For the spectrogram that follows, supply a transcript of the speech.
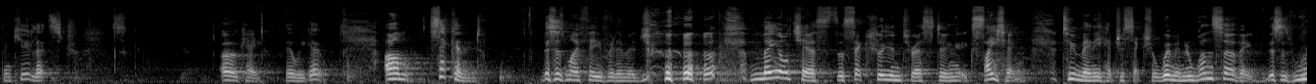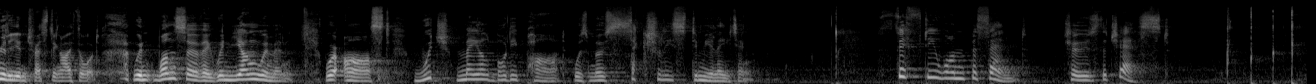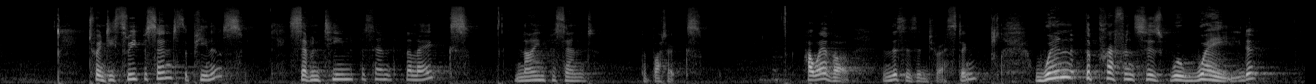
Thank you. Let's. Okay, there we go. Um, second, this is my favorite image. Male chests are sexually interesting, exciting to many heterosexual women. In one survey, this is really interesting, I thought. When one survey, when young women were asked which male body part was most sexually stimulating, 51% chose the chest, 23% the penis, 17% the legs, 9% the buttocks. However, and this is interesting, when the preferences were weighed,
